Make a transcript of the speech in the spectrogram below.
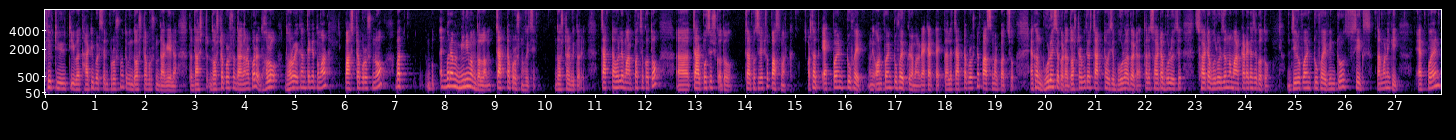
ফিফটি ফিফটি বা থার্টি পার্সেন্ট প্রশ্ন তুমি দশটা প্রশ্ন দাগিয়েলা। তো দশটা প্রশ্ন দাগানোর পরে ধরো ধরো এখান থেকে তোমার পাঁচটা প্রশ্ন বা একবার আমি মিনিমাম ধরলাম, চারটা প্রশ্ন হয়েছে দশটার ভিতরে। চারটা হলে মার্ক পাচ্ছে কত? চার পঁচিশ কত? চার পঁচিশ একশো পাঁচ মার্ক অর্থাৎ এক পয়েন্ট টু ফাইভ মানে ওয়ান পয়েন্ট টু ফাইভ করে মার্ক এক একটাই তাহলে চারটা প্রশ্নে পাঁচ মার্ক পাচ্ছ। এখন ভুল হয়েছে কটা দশটার ভিতরে চারটা হয়েছে। ভুল হয় কটা তাহলে ছয়টা ভুল হয়েছে। ছয়টা ভুলের জন্য মার্ক কাটা গেছে কত? Zero point two five into six তার মানে কি? এক পয়েন্ট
